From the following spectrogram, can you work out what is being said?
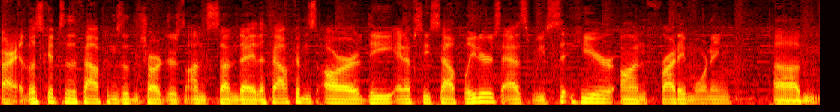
All right, let's get to the Falcons and the Chargers on Sunday. The Falcons are the NFC South leaders as we sit here on Friday morning. Um,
